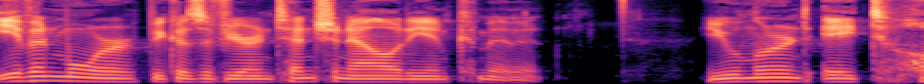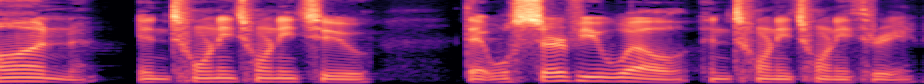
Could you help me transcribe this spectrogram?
even more because of your intentionality and commitment. You learned a ton in 2022 that will serve you well in 2023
